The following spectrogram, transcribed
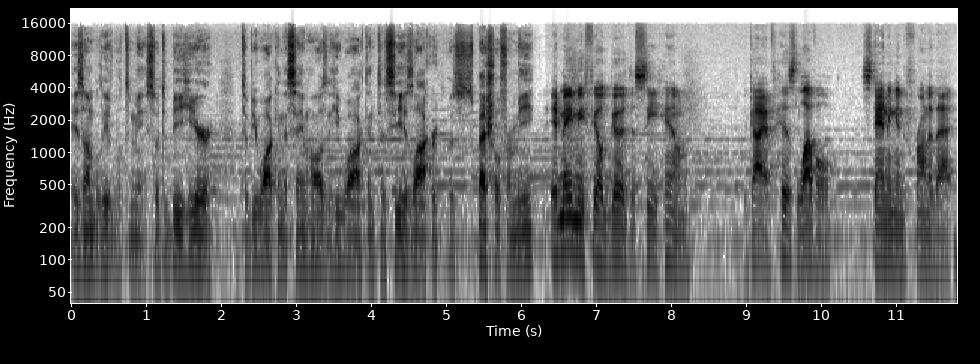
is unbelievable to me. So to be here, to be walking the same halls that he walked, and to see his locker was special for me. It made me feel good to see him, the guy of his level, standing in front of that,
